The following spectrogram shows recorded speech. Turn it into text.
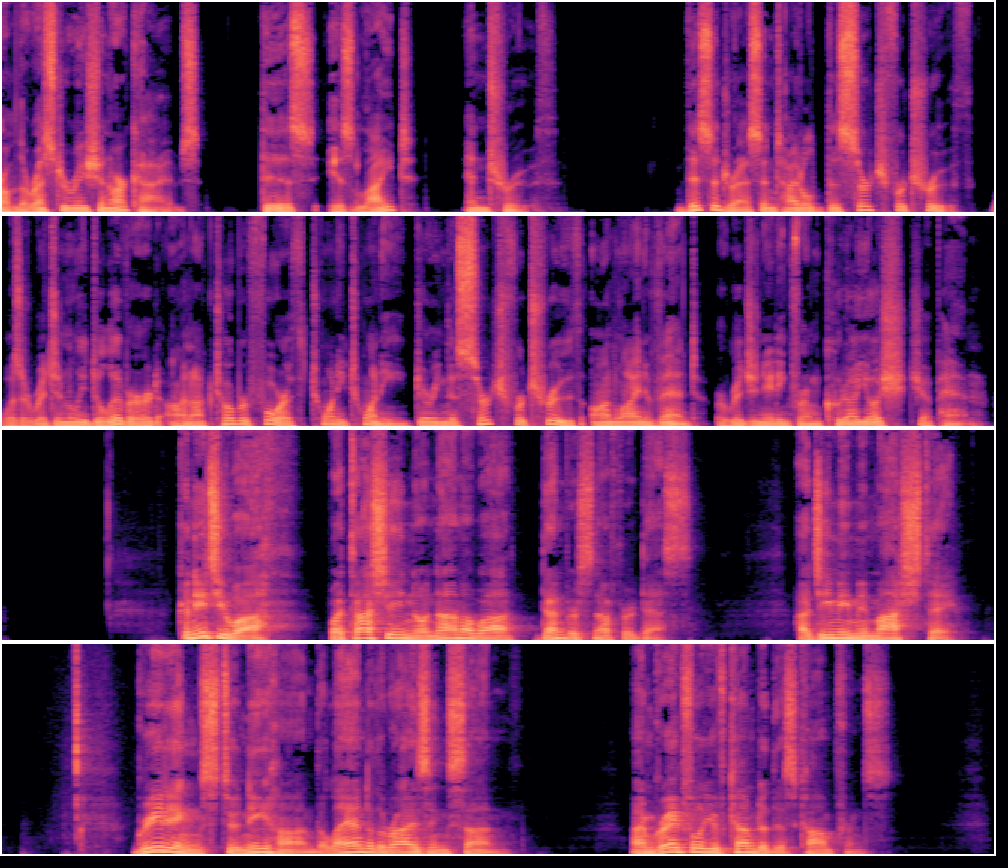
From the Restoration Archives, this is Light and Truth. This address, entitled The Search for Truth, was originally delivered on October 4th, 2020, during the Search for Truth online event originating from Kurayoshi, Japan. Konnichiwa. Watashi no nama wa Denver Snuffer des. Hajime mimashite. Greetings to Nihon, the land of the rising sun. I'm grateful you've come to this conference.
